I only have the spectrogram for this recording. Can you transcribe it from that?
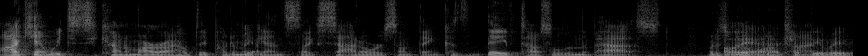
I can't wait to see Kanemaru. I hope they put him Yeah. against like Sato or something because they've tussled in the past. But it's Oh been a yeah, long that should time. be really.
